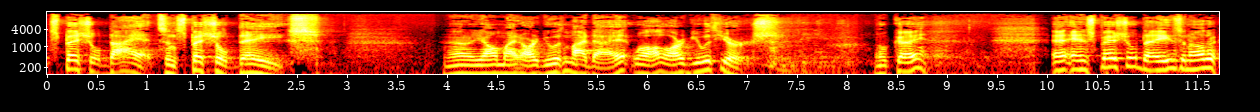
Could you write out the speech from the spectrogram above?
special diets and special days. Now, y'all might argue with my diet. Well, I'll argue with yours. Okay? And, and special days and all that.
